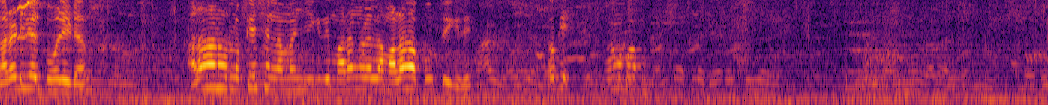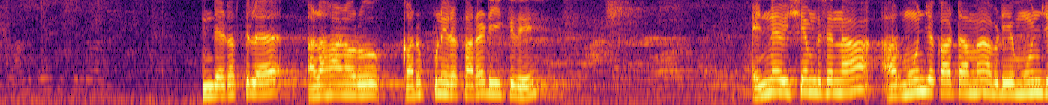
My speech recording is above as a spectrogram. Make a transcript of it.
கரடிகள் புகலிடம். அழகான ஒரு லொக்கேஷனில் அமைஞ்சிக்குது மரங்கள் எல்லாம் அழகாக பூத்துக்குது ஓகே பார்ப்போம். இந்த இடத்துல அழகான ஒரு கருப்பு நிற கரடி இருக்குது. என்ன விஷயம்னு சொன்னால் அவர் மூஞ்ச காட்டாமல் அப்படியே மூஞ்ச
